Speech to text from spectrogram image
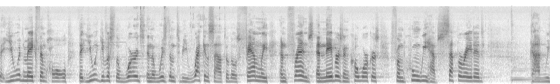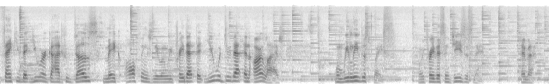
that you would make them whole, that you would give us the words and the wisdom to be reconciled to those family and friends and neighbors and coworkers from whom we have separated. God, we thank you that you are God who does make all things new, and we pray that that you would do that in our lives when we leave this place. And we pray this in Jesus' name. Amen.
